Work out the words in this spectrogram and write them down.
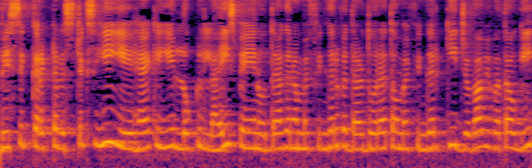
बेसिक करेक्टरिस्टिक्स ही ये है कि ये लोकलाइज पेन होता है। अगर हमें फिंगर पे दर्द हो रहा है तो हमें फिंगर की जगह भी पता होगी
